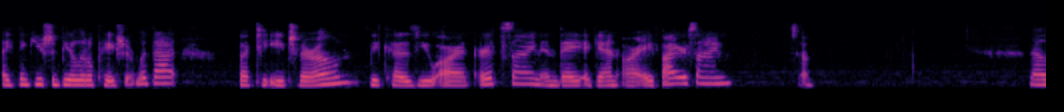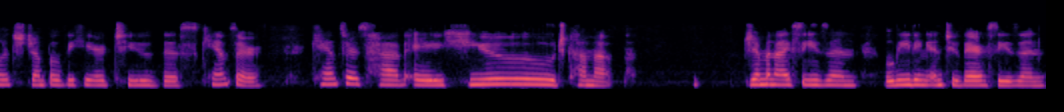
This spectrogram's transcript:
I think you should be a little patient with that, but to each their own because you are an earth sign and they, again, are a fire sign. So now let's jump over here to this Cancer. Cancers have a huge come up. Gemini season leading into their season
